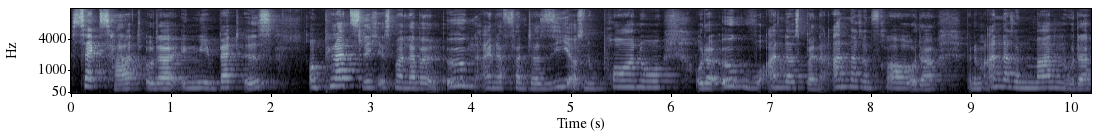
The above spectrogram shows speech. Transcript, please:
Sex hat oder irgendwie im Bett ist und plötzlich ist man aber in irgendeiner Fantasie aus einem Porno oder irgendwo anders bei einer anderen Frau oder bei einem anderen Mann oder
